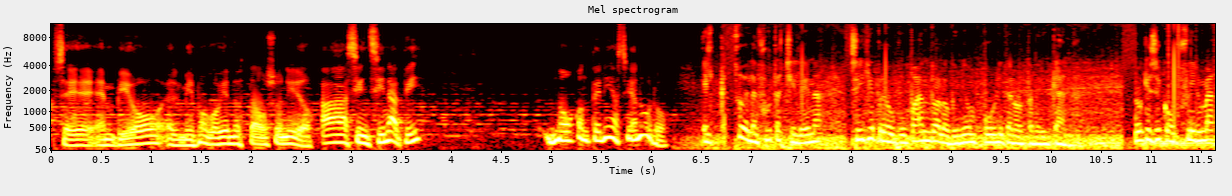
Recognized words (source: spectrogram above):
se envió el mismo gobierno de Estados Unidos a Cincinnati no contenía cianuro. El caso de la fruta chilena sigue preocupando a la opinión pública norteamericana, lo que se confirma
